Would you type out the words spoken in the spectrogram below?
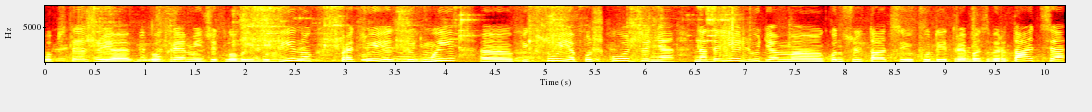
обстежує окремий житловий будинок, працює з людьми, е, фіксує пошкодження, надає людям е, консультацію, куди треба звертатися,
